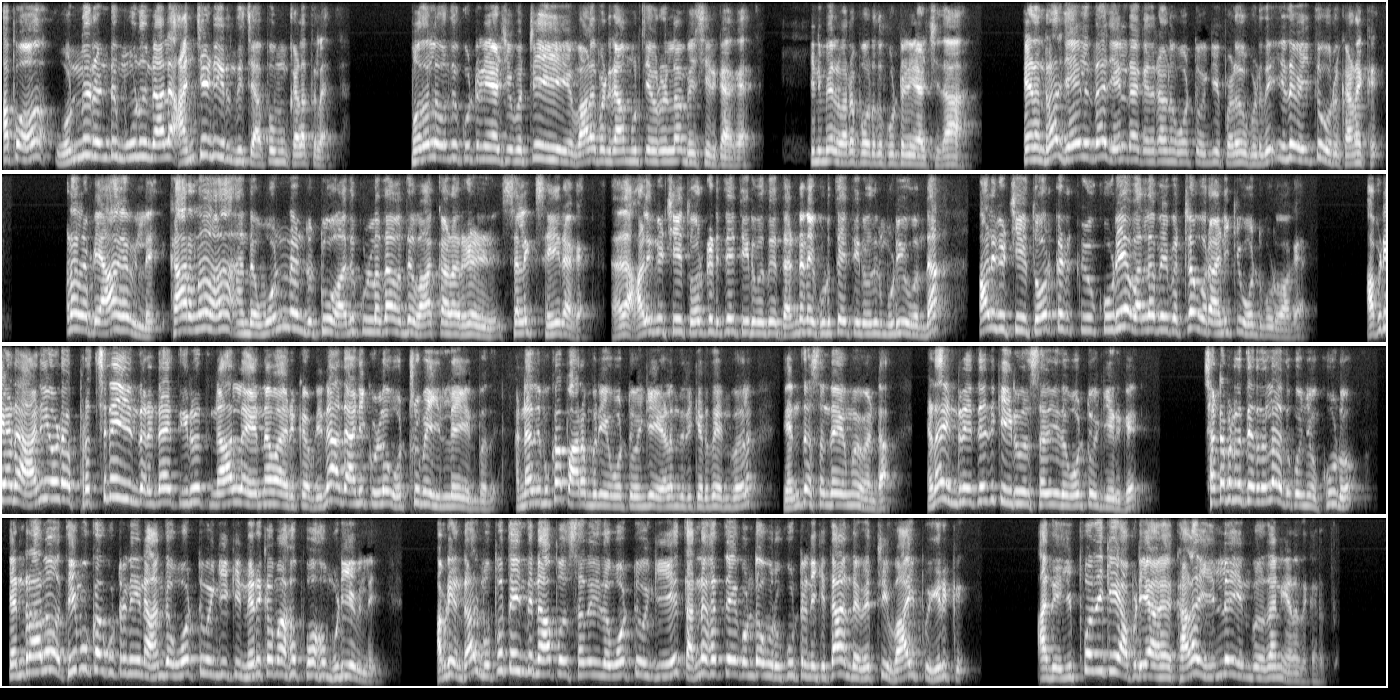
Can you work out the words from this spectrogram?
அப்போ ஒன்று ரெண்டு மூணு நாலு அஞ்சு அணி இருந்துச்சு அப்பவும் களத்தில். முதல்ல வந்து கூட்டணி ஆட்சி பற்றி வாழப்பாடி ராமமூர்த்தி அவர்கள்லாம் பேசியிருக்காங்க. இனிமேல் வரப்போகிறது கூட்டணி ஆட்சி தான். ஏனென்றால் ஜெயலலிதா ஜெயலலிதாக்கு எதிரான ஓட்டு வங்கி பிளவுபடுது. இதை வைத்து ஒரு கணக்கு. ஆனால் அப்படி ஆகவில்லை. காரணம் அந்த ஒன் அண்ட் டூ அதுக்குள்ளே தான் வந்து வாக்காளர்கள் செலக்ட் செய்கிறாங்க அதாவது ஆளுங்கட்சியை தோற்கடித்தே தீர்வது தண்டனை கொடுத்தே தீர்வதுன்னு முடிவு வந்தா ஆளுங்கட்சியை தோற்கடிக்கக்கூடிய வல்லமை பெற்ற ஒரு அணிக்கு ஓட்டு போடுவாங்க. அப்படியான அணியோட பிரச்சனை இந்த ரெண்டாயிரத்தி இருபத்தி நாலுல என்னவா இருக்கு அப்படின்னா அந்த அணிக்குள்ள ஒற்றுமை இல்லை என்பது. அதிமுக பாரம்பரிய ஓட்டு வங்கி இழந்திருக்கிறது என்பதுல எந்த சந்தேகமும் வேண்டாம். ஏன்னா இன்றைய தேதிக்கு இருபது சதவீத ஓட்டு வங்கி இருக்கு. சட்டமன்ற தேர்தலில் அது கொஞ்சம் கூடும். என்றாலும் திமுக கூட்டணியின் அந்த ஓட்டு வங்கிக்கு நெருக்கமாக போக முடியவில்லை. அப்படி என்றால் முப்பத்தைந்து நாற்பது சதவீத ஓட்டு வங்கியை தன்னகத்தே கொண்ட ஒரு கூட்டணிக்கு தான் அந்த வெற்றி வாய்ப்பு இருக்கு. அது இப்போதைக்கு அப்படியாக கள இல்லை என்பதுதான் எனது கருத்து.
